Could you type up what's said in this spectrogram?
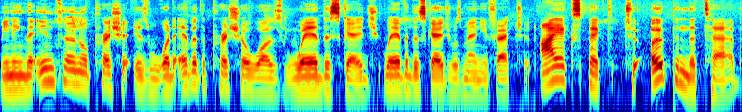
meaning the internal pressure is whatever the pressure was where this gauge, wherever this gauge was manufactured. I expect to open the tab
